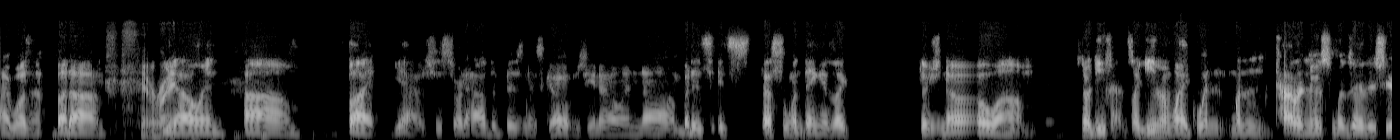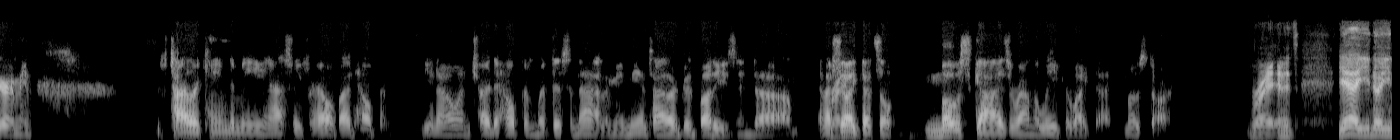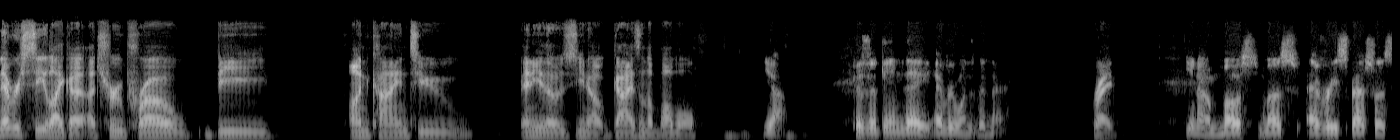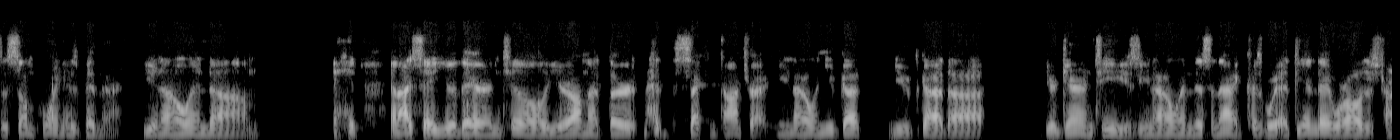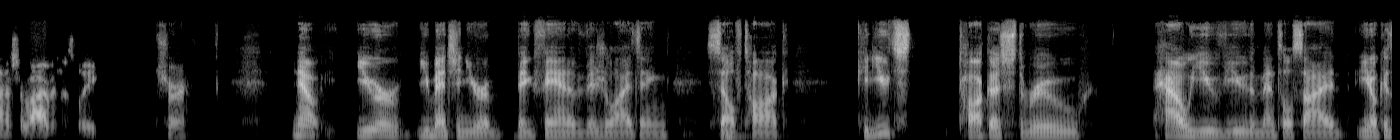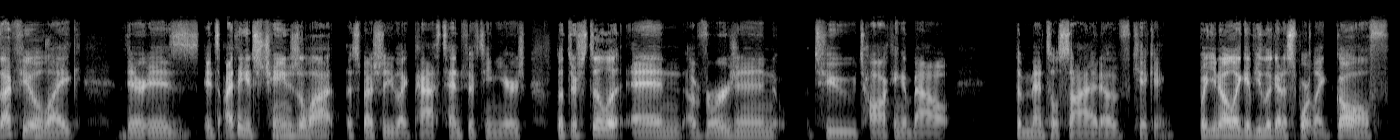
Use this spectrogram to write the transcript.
I wasn't, but um, right. you know, and um, but yeah, it's just sort of how the business goes, you know, and um, but it's it's that's the one thing is like there's no um, there's no defense. Like even like when when Tyler Newsome was there this year, I mean, if Tyler came to me and asked me for help, I'd help him, you know, and tried to help him with this and that. I mean, me and Tyler are good buddies, and um, and I right. feel like that's a most guys around the league are like that. Most are. Right. And it's, yeah, you know, you never see like a, a true pro be unkind to any of those, you know, guys in the bubble. Yeah. Because at the end of the day, everyone's been there. Right. You know, most, most, every specialist at some point has been there, you know, and, um, and, and I say you're there until you're on that third, that second contract, you know, and you've got, you've got, uh, your guarantees, you know, and this and that. Because we're at the end of the day, we're all just trying to survive in this league. Sure. Now you're you mentioned you're a big fan of visualizing self talk. Could you talk us through how you view the mental side? You know, because I feel like there is it's i think it's changed a lot especially like past 10 15 years but there's still an aversion to talking about the mental side of kicking but you know, like if you look at a sport like golf,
